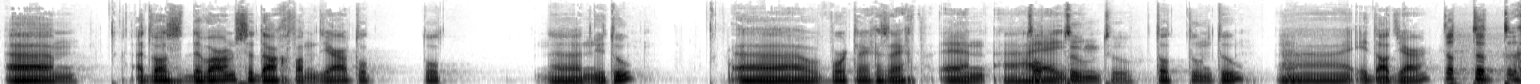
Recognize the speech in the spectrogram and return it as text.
Ehm, het was de warmste dag van het jaar tot, tot eh, nu toe, eh, wordt er gezegd. En eh, hij, Tot toen toe. tot toen toe, eh, in dat jaar. Tot, tot, tot.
